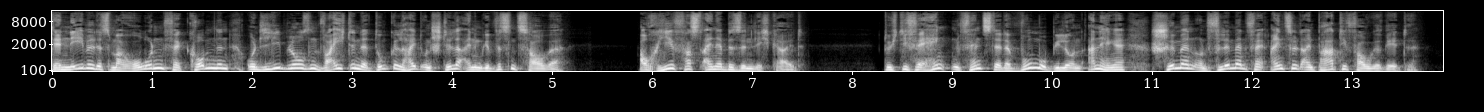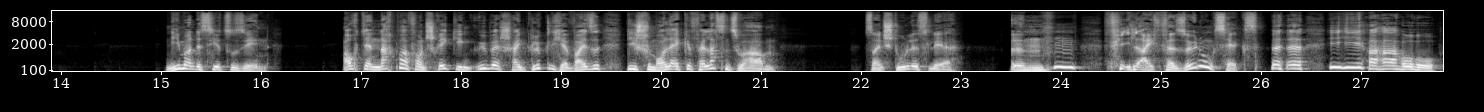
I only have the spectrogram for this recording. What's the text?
Der Nebel des maroden, verkommenen und lieblosen weicht in der Dunkelheit und Stille einem gewissen Zauber. Auch hier fast einer Besinnlichkeit. Durch die verhängten Fenster der Wohnmobile und Anhänger schimmern und flimmern vereinzelt ein paar TV-Geräte. Niemand ist hier zu sehen. Auch der Nachbar von schräg gegenüber scheint glücklicherweise die schmolle Ecke verlassen zu haben. Sein Stuhl ist leer. Ähm, hm, vielleicht Versöhnungsex. Hihi, haha, hoho.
